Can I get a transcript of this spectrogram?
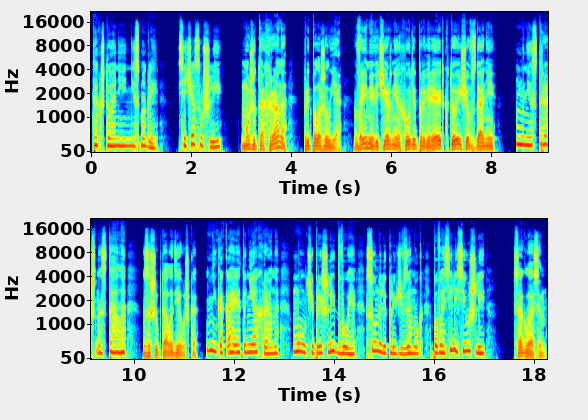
так что они не смогли. Сейчас ушли». «Может, охрана?» — предположил я. «Время вечернее, ходят, проверяют, кто еще в здании». «Мне страшно стало», — зашептала девушка. «Никакая это не охрана. Молча пришли двое, сунули ключ в замок, повозились и ушли». «Согласен.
